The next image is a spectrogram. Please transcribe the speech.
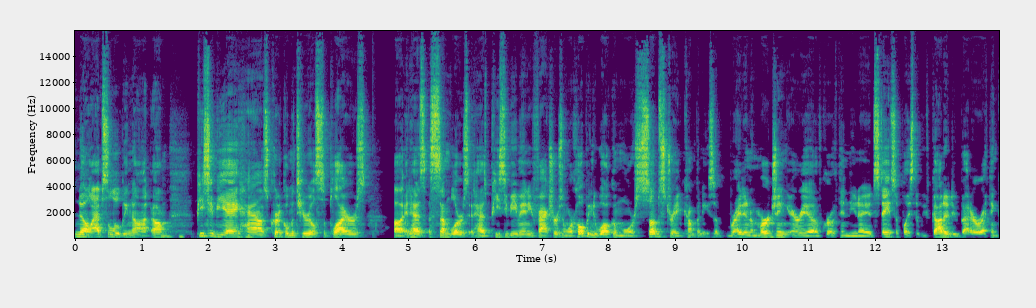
No, absolutely not. Um, PCBA has critical materials suppliers, uh, it has assemblers, it has PCB manufacturers, and we're hoping to welcome more substrate companies, uh, right? An emerging area of growth in the United States, a place that we've got to do better. I think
